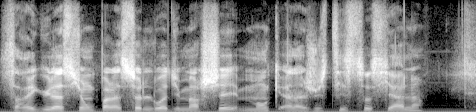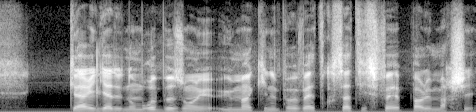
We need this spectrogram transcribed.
Sa régulation par la seule loi du marché manque à la justice sociale, car il y a de nombreux besoins humains qui ne peuvent être satisfaits par le marché.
